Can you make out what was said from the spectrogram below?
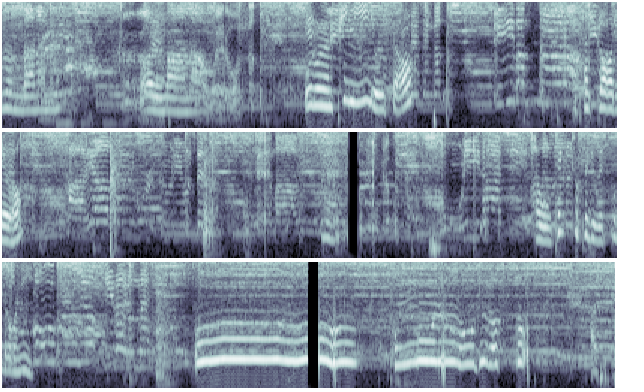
이런 말하면 얼마나 외로웠어 보면 핀이 여기 있죠? 다시 들어가져요 아이고 텍스처 팩이 왜 또 들어가니? 오 동문으로 들었어 아씨.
